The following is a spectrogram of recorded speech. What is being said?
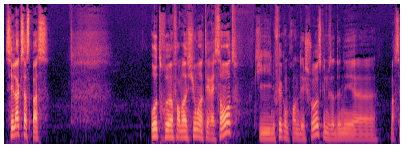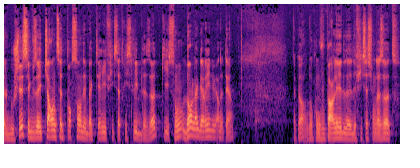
C'est là que ça se passe. Autre information intéressante qui nous fait comprendre des choses que nous a donné euh, Marcel Boucher, c'est que vous avez 47% des bactéries fixatrices libres d'azote qui sont dans la galerie du ver de terre. D'accord Donc on vous parlait de la- des fixations d'azote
